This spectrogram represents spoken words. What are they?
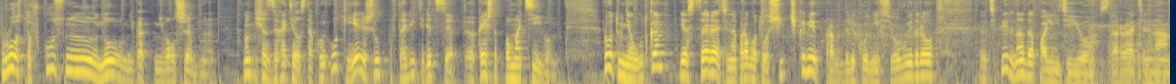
просто вкусную, но никак не волшебную. Но мне сейчас захотелось такой утки, я решил повторить рецепт, э, конечно, по мотивам. Вот у меня утка, я старательно поработал щипчиками, правда далеко не все выдрал. Э, теперь надо полить ее старательно.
